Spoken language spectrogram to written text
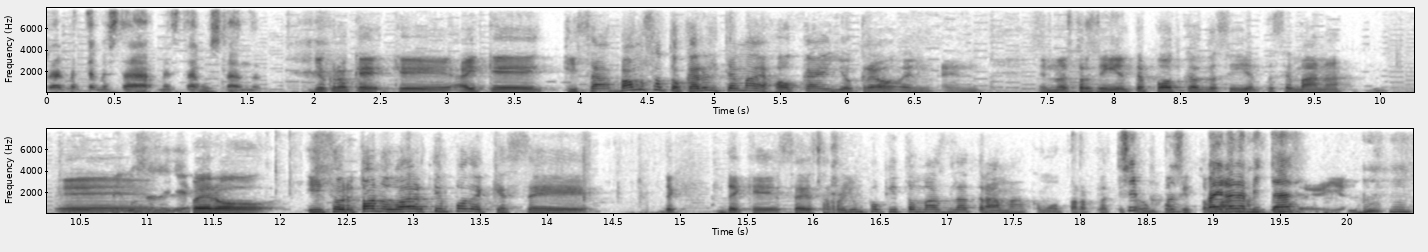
realmente me está, me está gustando. Yo creo que, que hay que, quizá, vamos a tocar el tema de Hawkeye, yo creo, en, en- en nuestro siguiente podcast la siguiente semana. Eh, Me gusta la idea. Pero, y sobre todo nos va a dar tiempo de que se, de, de que se desarrolle un poquito más la trama, como para platicar Sí, un pues, poquito va a ir más. a la mitad. de ella.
